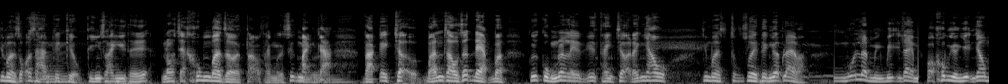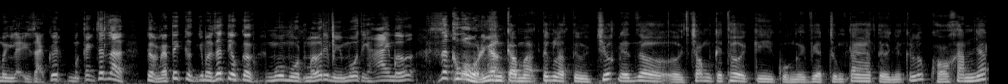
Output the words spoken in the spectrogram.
nhưng mà rõ ràng ừ. cái kiểu kinh doanh như thế nó sẽ không bao giờ tạo thành một sức mạnh cả. Và cái chợ bán rau rất đẹp mà cuối cùng nó lại thành chợ đánh nhau. Nhưng mà trong xuôi tôi ngẫm lại bảo mỗi lần mình bị này họ không nhường nhịn nhau mình lại giải quyết một cách rất là tưởng là tích cực nhưng mà rất tiêu cực. Mua một mớ thì mình mua thành hai mớ rất không ổn anh cầm ạ tức là từ trước đến giờ ở trong cái thời kỳ của người Việt chúng ta từ những cái lúc khó khăn nhất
